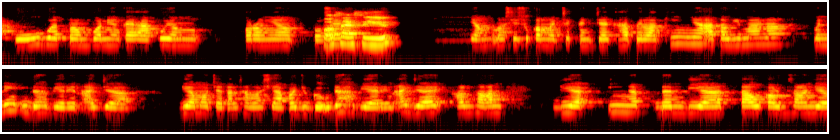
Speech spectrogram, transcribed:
aku buat perempuan yang kayak aku yang orangnya posesif yang masih suka ngecek-ngecek HP lakinya atau gimana mending udah biarin aja. Dia mau catatan sama siapa juga udah biarin aja. Kalau misalkan dia ingat dan dia tahu kalau misalnya dia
